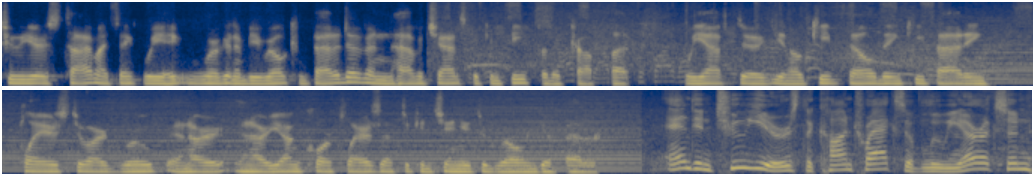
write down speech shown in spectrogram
two years' time, I think we we're going to be real competitive and have a chance to compete for the cup. But we have to you know keep building, keep adding players to our group, and our and our young core players have to continue to grow and get better. And in two years, the contracts of Loui Eriksson,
